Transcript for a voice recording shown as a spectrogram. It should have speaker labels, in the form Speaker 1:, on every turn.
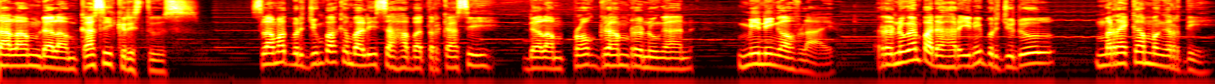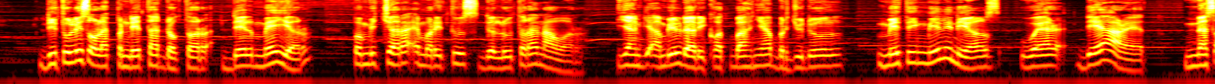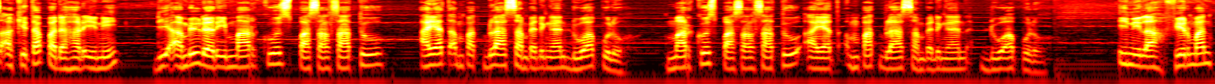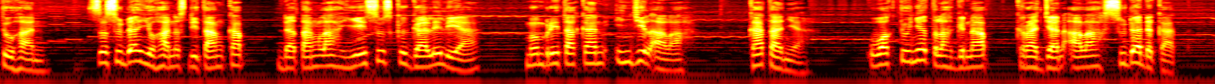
Speaker 1: Salam dalam kasih Kristus. Selamat berjumpa kembali sahabat terkasih dalam program renungan Meaning of Life. Renungan pada hari ini berjudul Mereka Mengerti. Ditulis oleh pendeta Dr. Dale Mayer, pembicara emeritus The Lutheran Hour, yang diambil dari khotbahnya berjudul Meeting Millennials Where They Are At. Nas Alkitab pada hari ini diambil dari Markus pasal 1 ayat 14 sampai dengan 20. Markus pasal 1 ayat 14 sampai dengan 20. Inilah firman Tuhan. Sesudah Yohanes ditangkap, datanglah Yesus ke Galilea memberitakan Injil Allah. Katanya, "Waktunya telah genap, kerajaan Allah sudah dekat.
